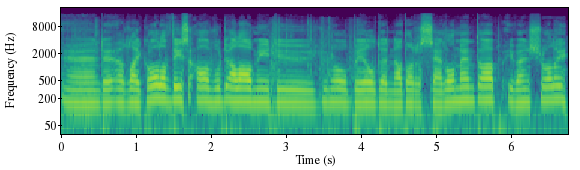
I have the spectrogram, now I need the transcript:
And, uh, like, all of this uh, would allow me to, you know, build another settlement up, eventually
